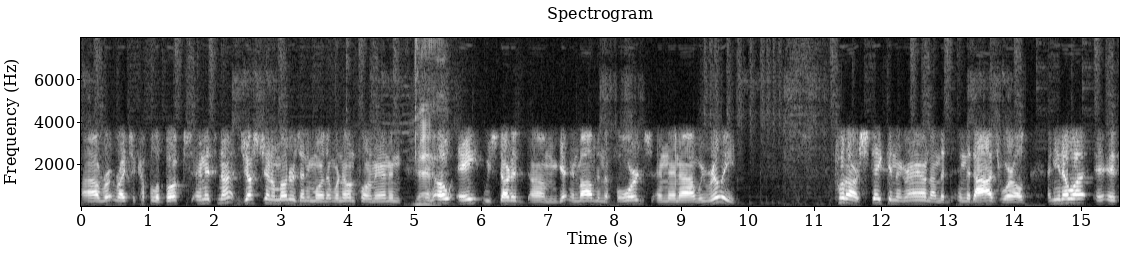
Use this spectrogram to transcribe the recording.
uh, wr- writes a couple of books, and it's not just General Motors anymore that we're known for, man. And Yeah. in 08, we started um, getting involved in the Fords, and then uh, we really put our stake in the ground on the in the Dodge world. And you know what? It's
